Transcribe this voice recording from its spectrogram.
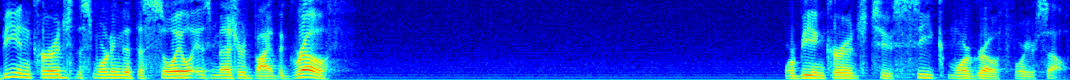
Be encouraged this morning that the soil is measured by the growth. Or be encouraged to seek more growth for yourself.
